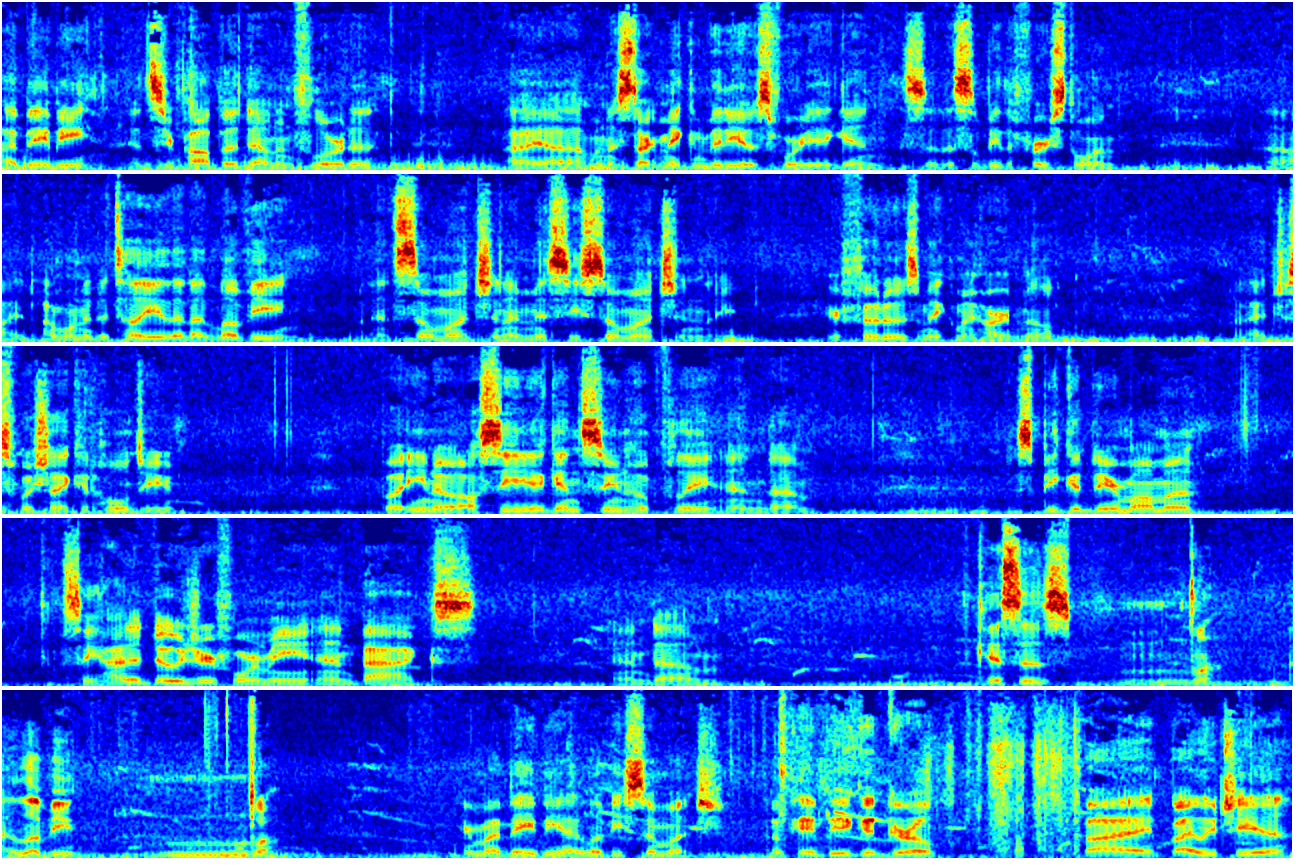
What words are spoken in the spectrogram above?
Hi, baby. It's your papa down in Florida. I, uh, I'm going to start making videos for you again, so this will be the first one. Uh, I, I, wanted to tell you that I love you so much and I miss you so much, and your photos make my heart melt. I just wish I could hold you. But, you know, I'll see you again soon, hopefully, and um, just be good to your mama. Say hi to Dozier for me and Bax. And, um, Kisses. Mwah. I love you. Mwah. You're my baby. I love you so much. Okay, be a good girl. Bye. Bye, Lucia.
